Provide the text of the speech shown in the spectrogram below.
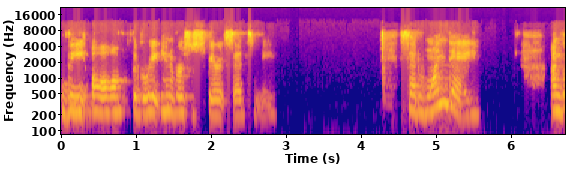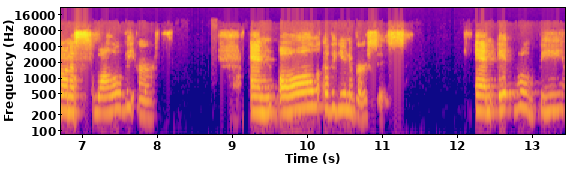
the all, the great universal spirit said to me. said, One day I'm going to swallow the earth and all of the universes, and it will be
